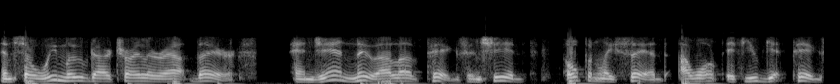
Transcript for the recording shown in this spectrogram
And so we moved our trailer out there. And Jan knew I loved pigs, and she had openly said, "I want if you get pigs,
